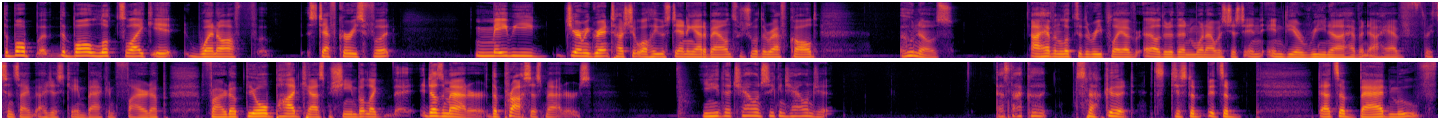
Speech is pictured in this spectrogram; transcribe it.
The ball, the ball looked like it went off Steph Curry's foot. Maybe Jerami Grant touched it while he was standing out of bounds, which is what the ref called. Who knows? I haven't looked at the replay other than when I was just in, in the arena. I haven't. I have since I, I just came back and fired up fired up the old podcast machine. But like, it doesn't matter. The process matters. You need that challenge so you can challenge it. That's not good. It's not good. It's just a. It's a. That's a bad move.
